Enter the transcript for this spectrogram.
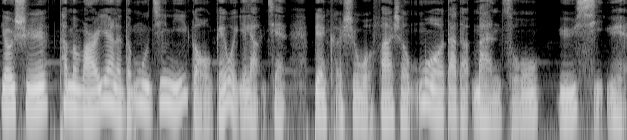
有时他们玩厌了的木鸡泥狗给我一两箭，便可使我发生莫大的满足与喜悦。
